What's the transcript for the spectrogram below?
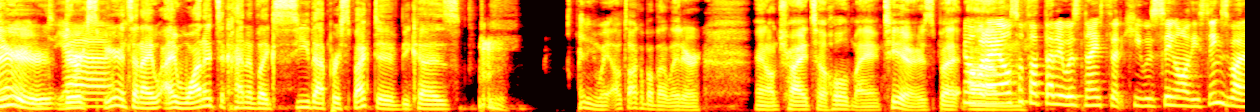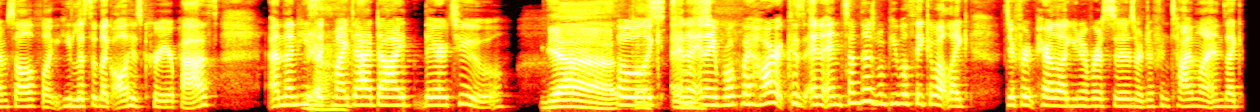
hear learned. their experience and I I wanted to kind of like see that perspective because anyway, I'll talk about that later and I'll try to hold my tears, but No, but I also um, thought that it was nice that he was saying all these things about himself. Like he listed like all his career paths, and then he's Yeah. like, "My dad died there too." yeah, So like, and I, and I broke my heart because and and sometimes when people think about like different parallel universes or different timelines, like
